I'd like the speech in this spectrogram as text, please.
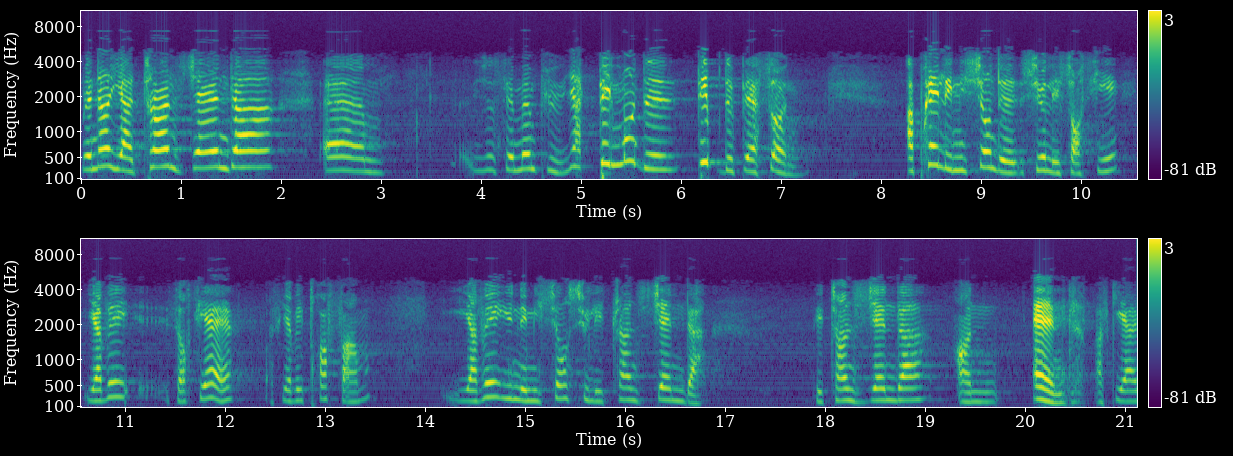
Maintenant, il y a transgender, euh, je ne sais même plus. Il y a tellement de types de personnes. Après l'émission sur les sorciers, il y avait sorcières, parce qu'il y avait trois femmes. Il y avait une émission sur les transgenders. Les transgenders en Inde, parce qu'il y a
